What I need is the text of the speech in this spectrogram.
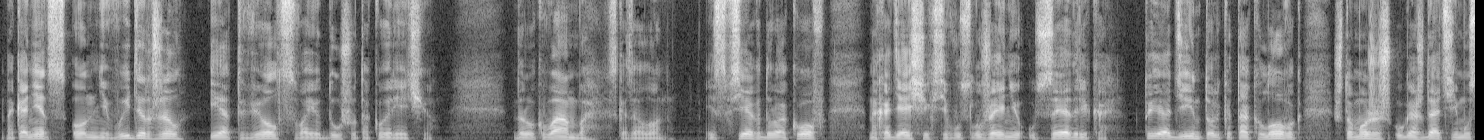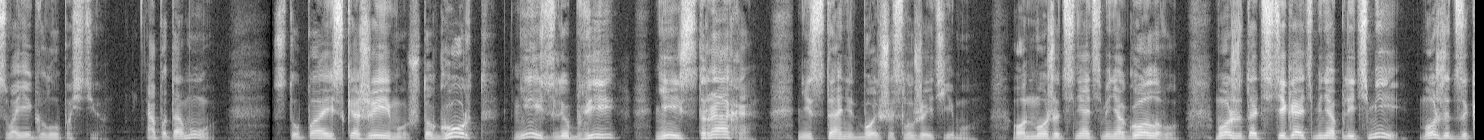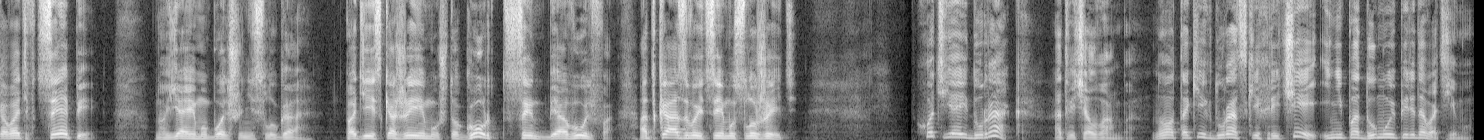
Наконец он не выдержал и отвел свою душу такой речью. «Друг Вамба», — сказал он, — «из всех дураков, находящихся в услужении у Седрика, ты один только так ловок, что можешь угождать ему своей глупостью. А потому ступай и скажи ему, что Гурт ни из любви, ни из страха не станет больше служить ему». Он может снять с меня голову, может отстегать меня плетьми, может заковать в цепи, но я ему больше не слуга. Поди и скажи ему, что Гурт, сын Беовульфа, отказывается ему служить. «Хоть я и дурак», — отвечал Вамба, «но таких дурацких речей и не подумаю передавать ему.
